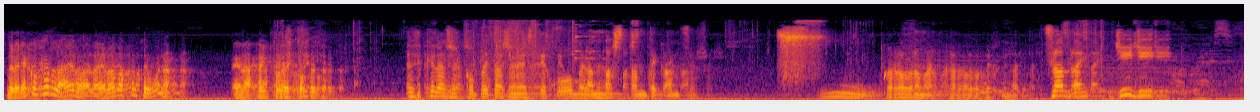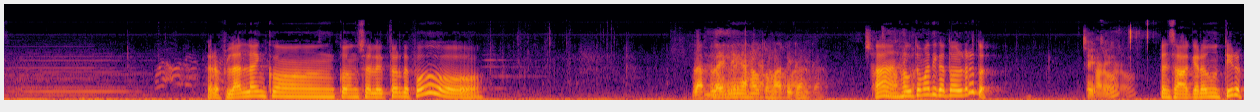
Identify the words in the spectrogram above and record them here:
Deberías coger la EVA. La EVA es bastante buena. En aspecto de escopeta. Es que las escopetas en este juego me dan bastante cáncer. Uh, cargador mal, cargador legendario. Flatline, GG. ¿Pero flatline con, con selector de fuego o...? La flaming es automática. Ah, ¿es automática todo el rato? Sí. Claro. Pensaba que era de un tiro.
